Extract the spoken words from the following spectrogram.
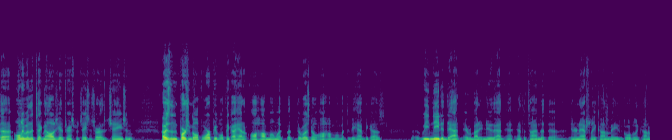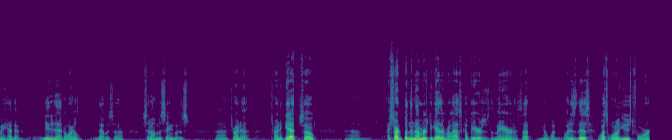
uh, only when the technology of transportation started to change. And I was in the Persian Gulf War. People think I had an aha moment, but there was no aha moment to be had because we needed that. Everybody knew that at, at the time that the international economy, the global economy, had to needed that oil. That was uh, Saddam Hussein was uh, trying to trying to get. So um, I started putting the numbers together my last couple years as the mayor, and I thought, you know, what what is this? What's oil used for?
